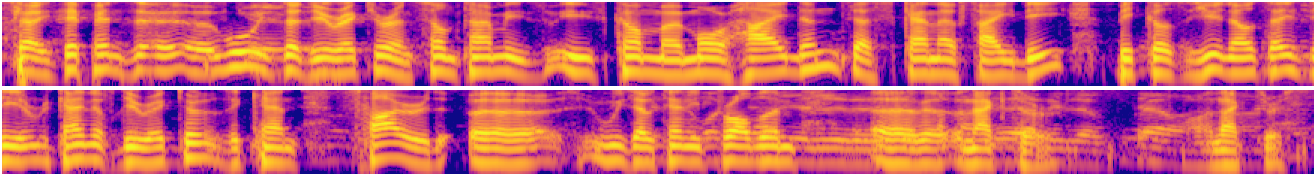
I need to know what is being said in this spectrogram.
So it depends uh, uh, who is the director, and sometimes he's, he's come uh, more hidden, that's kind of ID, because you know there's the kind of director that can fire uh, without any problem uh, an actor, or an actress.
